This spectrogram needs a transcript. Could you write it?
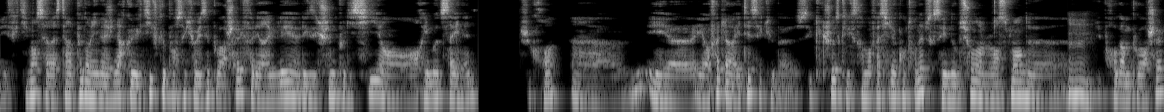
effectivement c'est resté un peu dans l'imaginaire collectif que pour sécuriser PowerShell fallait régler euh, l'execution policy en, en remote signed je crois. Euh, et, euh, et en fait la réalité c'est que bah, c'est quelque chose qui est extrêmement facile à contourner parce que c'est une option dans le lancement de, Mhm. du programme PowerShell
